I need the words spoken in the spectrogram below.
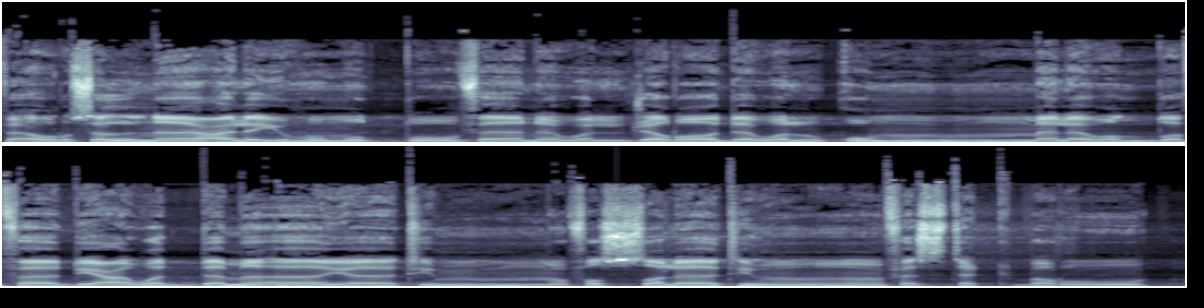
فأرسلنا عليهم الطوفان والجراد والقمل والضفادع والدم آيات مفصلات فاستكبروا.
